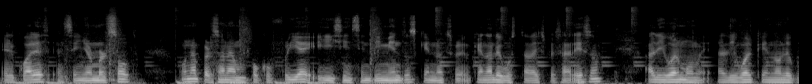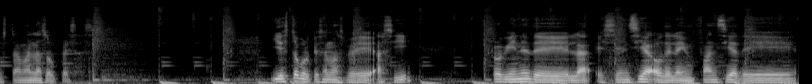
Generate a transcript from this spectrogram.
el cual es el señor Mersault, una persona un poco fría y sin sentimientos que no, que no le gustaba expresar eso, al igual, al igual que no le gustaban las sorpresas. Y esto porque se nos ve así, proviene de la esencia o de la infancia de,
